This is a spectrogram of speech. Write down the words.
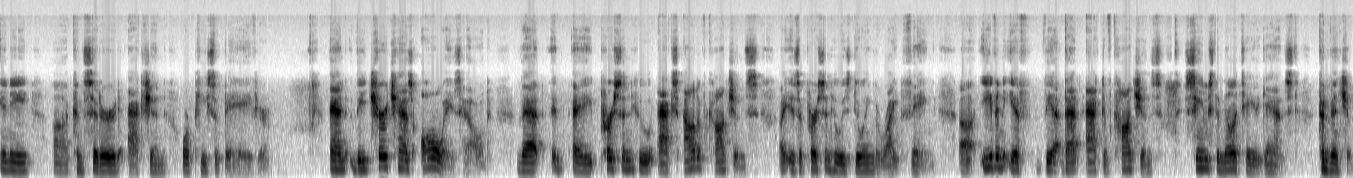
any uh, considered action or piece of behavior. And the church has always held that a person who acts out of conscience uh, is a person who is doing the right thing, uh, even if the, that act of conscience seems to militate against convention.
